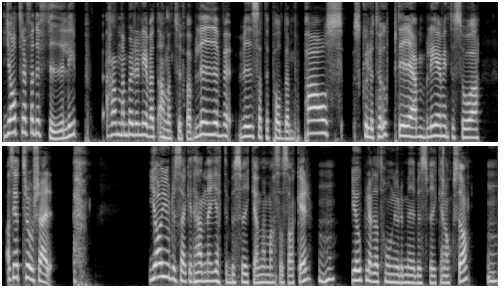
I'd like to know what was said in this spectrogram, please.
jag träffade Filip. Hanna började leva ett annat typ av liv. Vi satte podden på paus, skulle ta upp det igen, blev inte så. Alltså jag tror så här, jag gjorde säkert henne jättebesviken med massa saker. Mhm. Jag upplevde att hon gjorde mig besviken också. Mm.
